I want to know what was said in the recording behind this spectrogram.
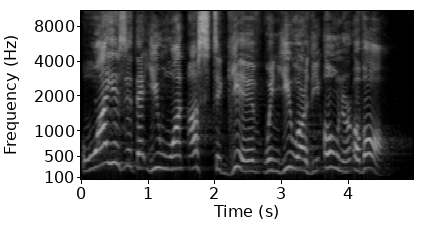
Why is it that you want us to give when you are the owner of all?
